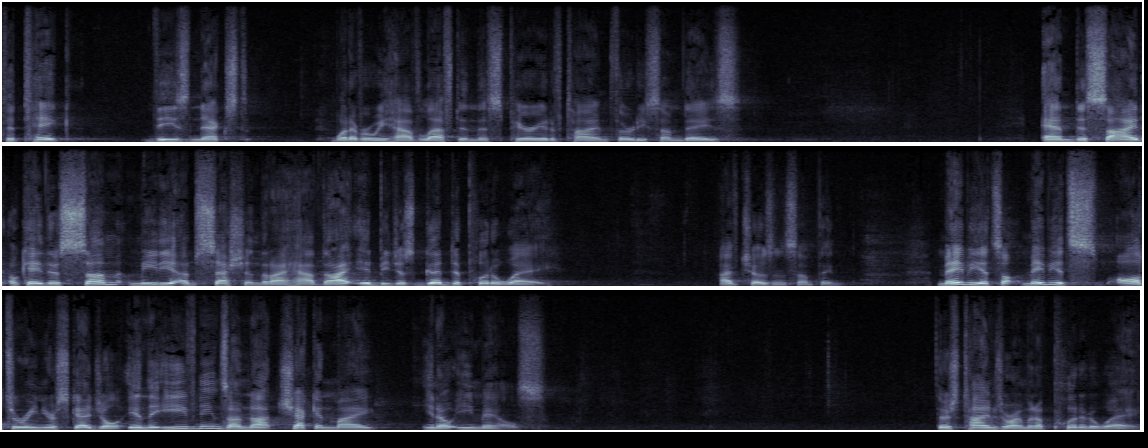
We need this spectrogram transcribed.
to take these next, whatever we have left in this period of time, 30 some days, and decide okay, there's some media obsession that I have that I, it'd be just good to put away. I've chosen something. Maybe it's, maybe it's altering your schedule. In the evenings, I'm not checking my you know, emails. There's times where I'm going to put it away.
